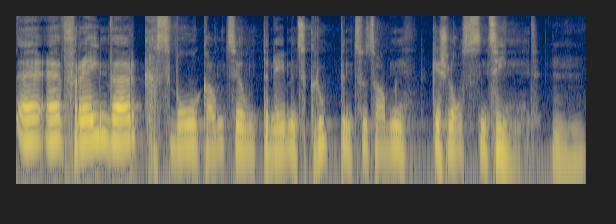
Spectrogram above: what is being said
äh, äh, Frameworks, wo ganze Unternehmensgruppen zusammengeschlossen sind. Mhm.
